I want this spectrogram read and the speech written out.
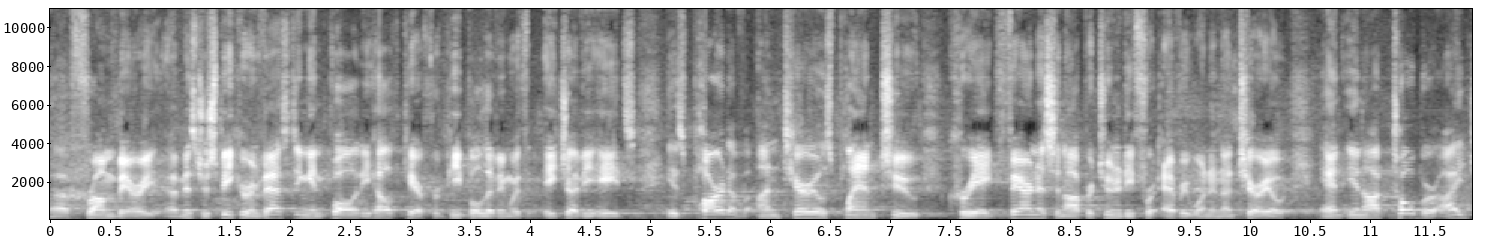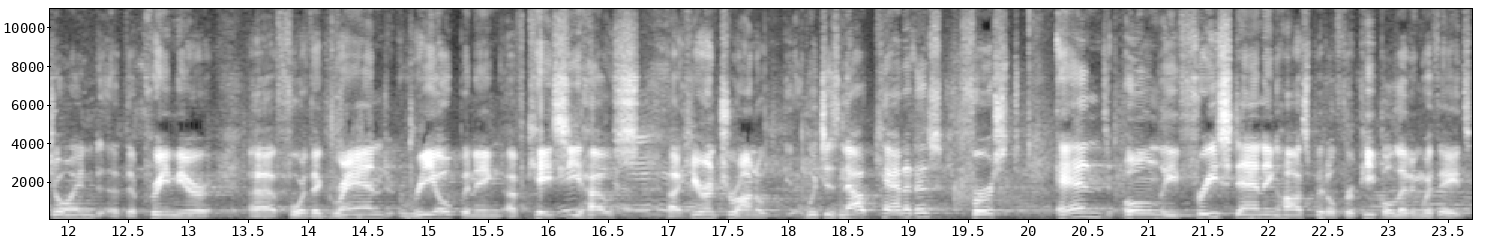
uh, from Barrie. Uh, Mr. Speaker, investing in quality health care for people living with HIV/AIDS is part of Ontario's plan to create fairness and opportunity for everyone in Ontario. And in October, I joined uh, the Premier uh, for the grand reopening of Casey House uh, here in Toronto, which is now Canada's first and only freestanding hospital for people living with AIDS.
